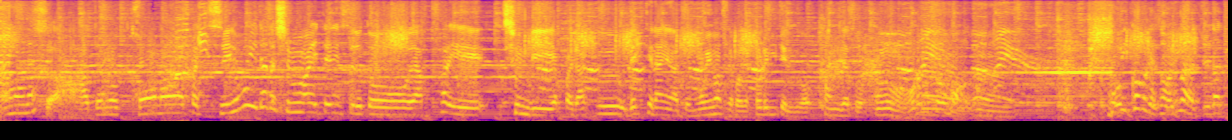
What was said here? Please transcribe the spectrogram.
なるほどねさあでもこのやっぱり強いダルシム相手にするとやっぱりチュンリーやっぱり楽できてないなと思いますねこれ。これ見てる感じだと。うん俺もそう思う。うん。飛び込むけどそう今の中だって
